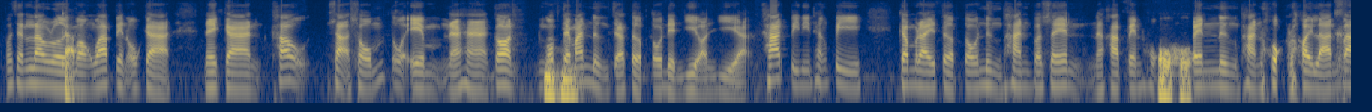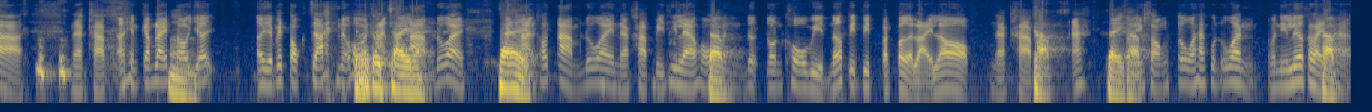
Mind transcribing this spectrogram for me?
เพราะฉะนั้นเราเลยมองว่าเป็นโอกาสในการเข้าสะสมตัว M นะฮะก็งบไตรมาสหนึ่งจะเติบโตเด่น year on year คาดปีนี้ทั้งปีกำไรเติบโต 1,000เปอร์เซ็นต์นะครับเป็นหกเป็น 1,600 ล้านบาทนะครับเห็นกำไรโตเยอะเอออย่าไปตกใจนะเพราะว่าฐานเขาต่ำด้วยฐานเขาต่ำด้วยนะครับปีที่แล้วเพราะว่ามันโดนโควิดเนอะปิดปิดเปิดหลายรอบ นะครับอะใช่ครับอีกสองตัวฮะคุณอ้วน วันนี้เลือกอะไรฮะ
